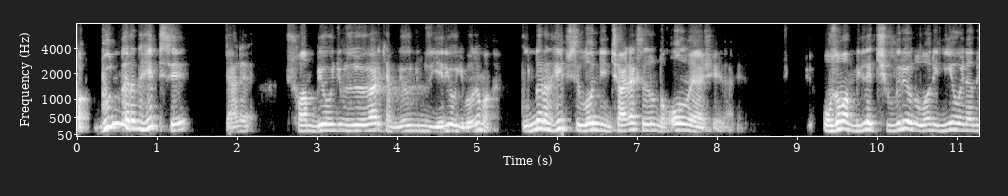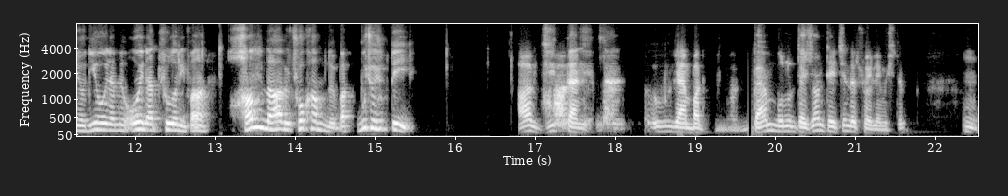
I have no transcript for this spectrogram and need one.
bak bunların hepsi yani şu an bir oyuncumuzu överken bir oyuncumuzu yeriyor gibi oluyor ama bunların hepsi Lonnie'nin çaylak sezonunda olmayan şeyler. Yani. O zaman millet çıldırıyordu Lonnie niye oynamıyor, niye oynamıyor, oynat şu Lonnie falan. Hamdı abi çok hamdı. Bak bu çocuk değil. Abi cidden yani bak ben bunu Dejounte için de söylemiştim. Hı.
